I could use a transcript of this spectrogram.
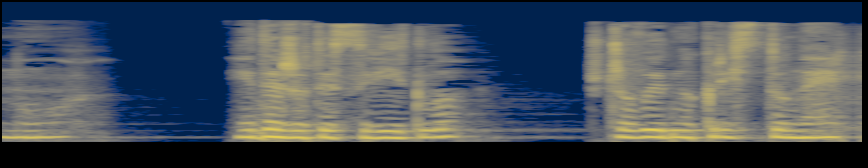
Ну, і де ж оте світло, що видно крізь тунель?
